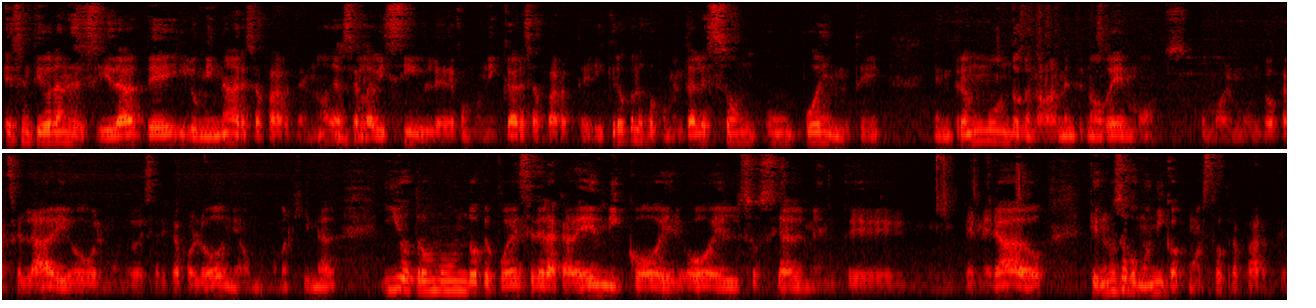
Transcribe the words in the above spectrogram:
he sentido la necesidad de iluminar esa parte, ¿no? de hacerla visible, de comunicar esa parte. Y creo que los documentales son un puente entre un mundo que normalmente no vemos, como el mundo carcelario o el mundo de Cerca Colonia, un mundo marginal, y otro mundo que puede ser el académico el, o el socialmente venerado, que no se comunica con esta otra parte.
